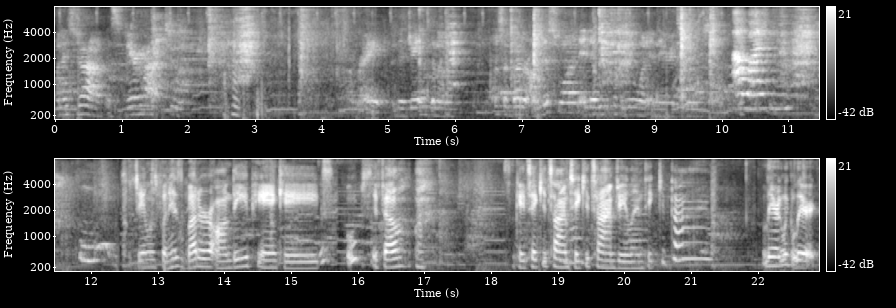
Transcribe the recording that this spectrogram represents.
on its job. It's very hot too. All right, and then Jailyn's gonna put some butter on this one, and then we can put the new one in there too. So Jailyn's putting his butter on the pancakes. Oops, it fell. It's okay, take your time, take your time, Jailyn, take your time. Lyric, look at Lyric.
